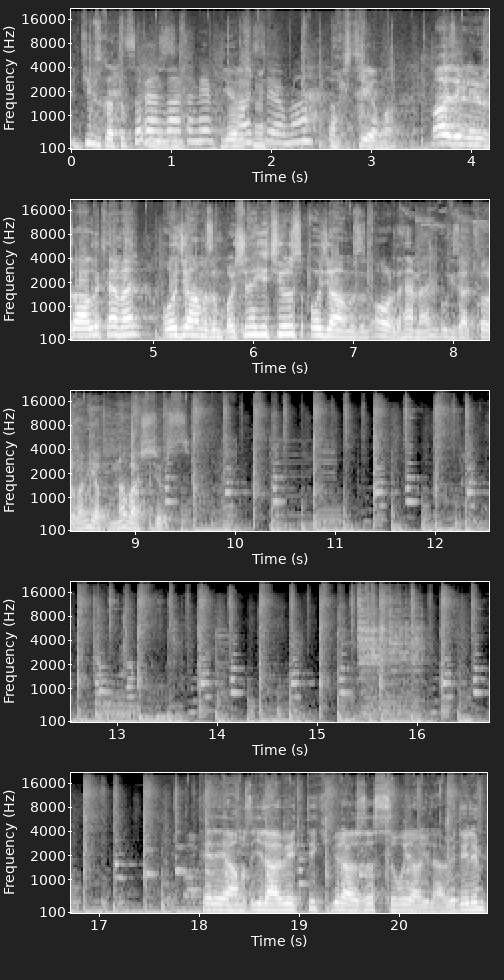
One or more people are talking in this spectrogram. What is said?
İkimiz katılsak mı Ben zaten hep Yarışma- aşçıyım ha. Aşçı yama. Malzemelerimizi aldık hemen ocağımızın başına geçiyoruz. Ocağımızın orada hemen bu güzel çorbanın yapımına başlıyoruz. Tereyağımızı ilave ettik. Biraz da sıvı yağ ilave edelim.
